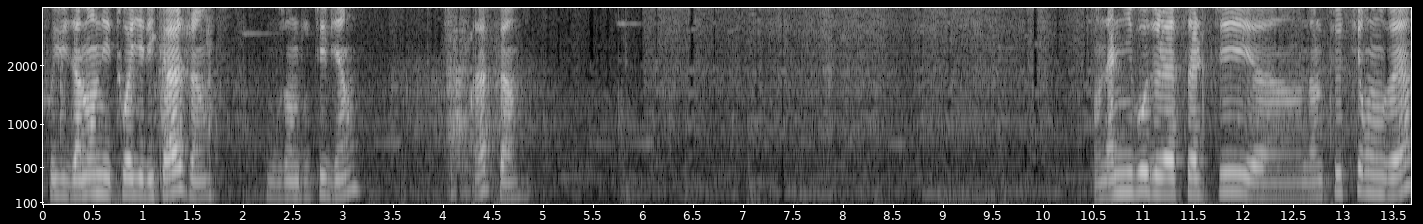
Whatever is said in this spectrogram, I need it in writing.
faut évidemment nettoyer les cages. Hein. Vous en doutez bien. Hop. On a le niveau de la saleté euh, dans le petit rond vert.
